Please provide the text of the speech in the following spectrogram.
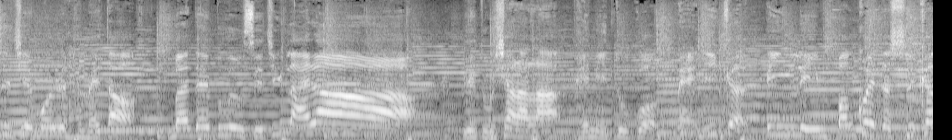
世界末日还没到，Monday Blues 已经来啦！阅读夏拉拉陪你度过每一个濒临崩溃的时刻。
